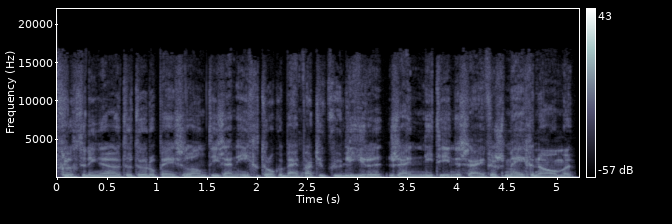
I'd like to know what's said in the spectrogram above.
Vluchtelingen uit het Europese land die zijn ingetrokken bij particulieren zijn niet in de cijfers meegenomen.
